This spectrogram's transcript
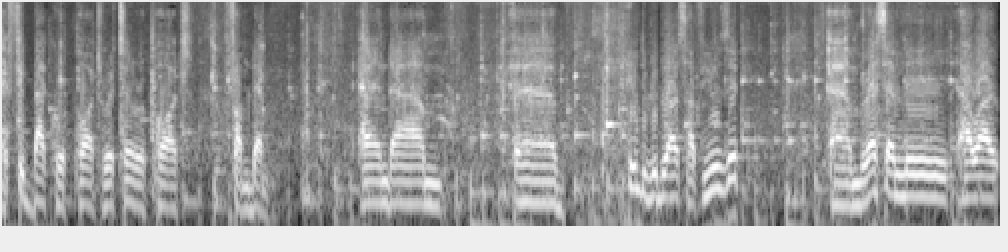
a feedback report, written report from them. And um, uh, individuals have used it. Um, recently, our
